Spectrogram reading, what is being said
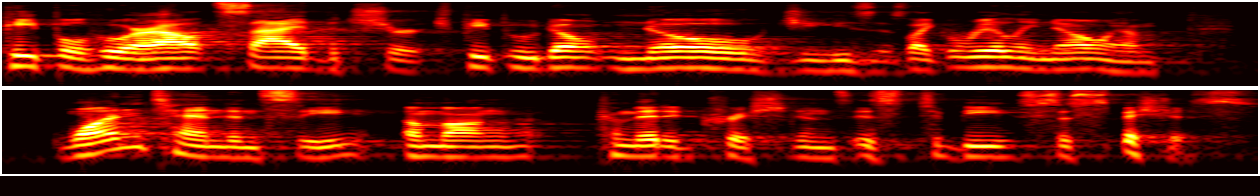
People who are outside the church, people who don't know Jesus, like really know him. One tendency among committed Christians is to be suspicious,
